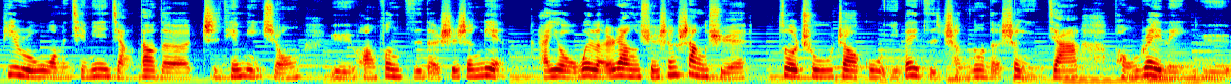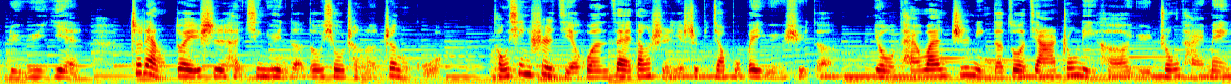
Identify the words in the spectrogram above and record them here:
譬如我们前面讲到的池田敏雄与黄凤姿的师生恋，还有为了让学生上学。做出照顾一辈子承诺的摄影家彭瑞麟与吕玉叶，这两对是很幸运的，都修成了正果。同性氏结婚在当时也是比较不被允许的。有台湾知名的作家钟理和与钟台妹，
